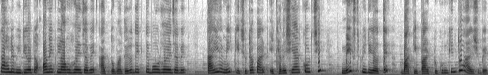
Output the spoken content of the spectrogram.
তাহলে ভিডিওটা অনেক লং হয়ে যাবে আর তোমাদেরও দেখতে বোর হয়ে যাবে। তাই আমি কিছুটা পার্ট এখানে শেয়ার করছি। নেক্সট ভিডিওতে বাকি পার্টটুকুন কিন্তু আসবে।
